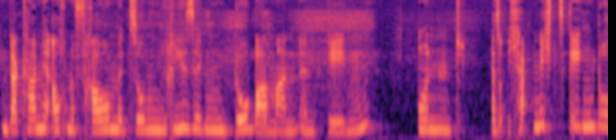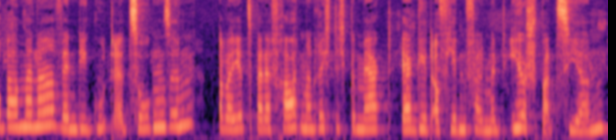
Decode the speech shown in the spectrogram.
Und da kam mir auch eine Frau mit so einem riesigen Dobermann entgegen. Und also ich habe nichts gegen Dobermänner, wenn die gut erzogen sind. Aber jetzt bei der Frau hat man richtig gemerkt, er geht auf jeden Fall mit ihr spazieren.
